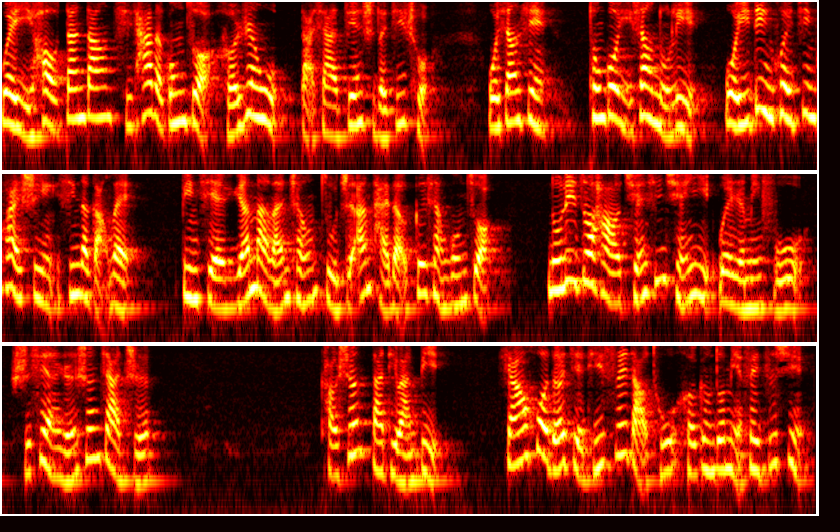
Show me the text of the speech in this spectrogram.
为以后担当其他的工作和任务打下坚实的基础。我相信，通过以上努力，我一定会尽快适应新的岗位，并且圆满完成组织安排的各项工作。努力做好全心全意为人民服务，实现人生价值。考生答题完毕。想要获得解题思维导图和更多免费资讯，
